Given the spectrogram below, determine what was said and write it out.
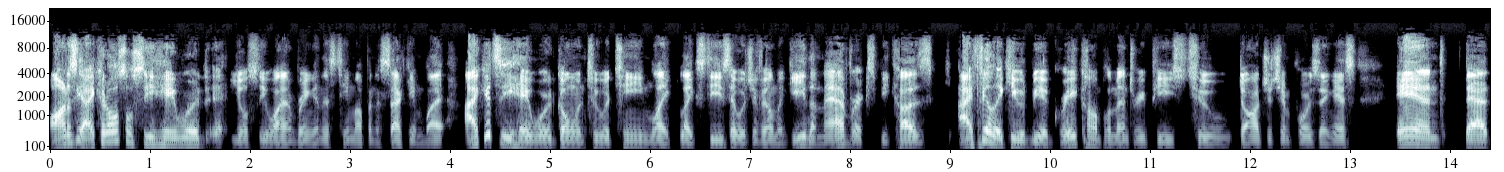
Honestly, I could also see Hayward. Eh, you'll see why I'm bringing this team up in a second, but I could see Hayward going to a team like like Steve said with JaVale McGee, the Mavericks, because I feel like he would be a great complementary piece to Doncic and Porzingis. And that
